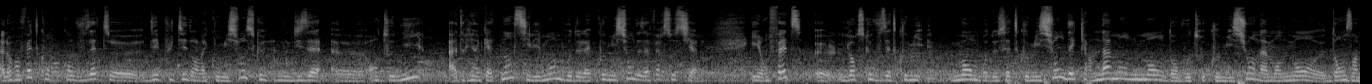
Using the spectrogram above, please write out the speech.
Alors en fait, quand, vous êtes euh, député dans la commission, ce que nous disait euh, Anthony, Adrien Quatennens, il est membre de la commission des affaires sociales. Et en fait, euh, lorsque vous êtes membre de cette commission, dès qu'un amendement dans votre commission, un amendement dans, un,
